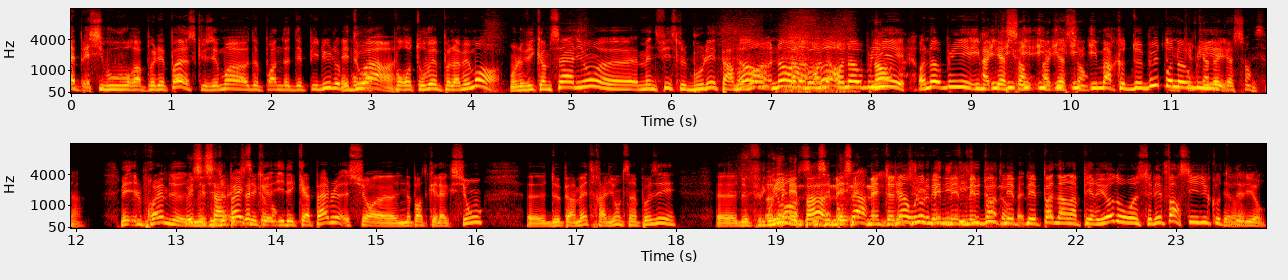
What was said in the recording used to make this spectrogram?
Eh ben, si vous vous rappelez pas, excusez-moi de prendre des pilules pour, pour, retrouver un peu la mémoire. On le vit comme ça à Lyon, euh, Memphis le boulet par moment? Non, on, a, oublié. On a oublié. Il, il, marque deux buts, on a oublié. C'est ça. Mais le problème de, oui, c'est qu'il est capable, sur euh, n'importe quelle action, de permettre à Lyon de s'imposer. Euh, de Oui, mais pas, maintenant, oui, mais, pas, dans la période où on se l'est farci du côté de Lyon.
